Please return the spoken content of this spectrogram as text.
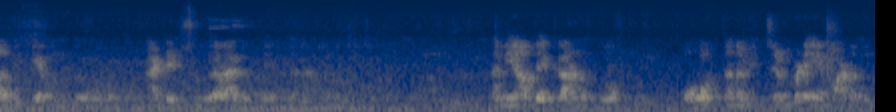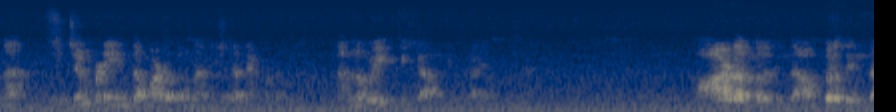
ಅದಕ್ಕೆ ಒಂದು ಆಡೆಡ್ ಶುಗರ್ ಆಗುತ್ತೆ ಅಂತ ನಾನು ಹೇಳಕ್ಕೆ ನಾನು ಯಾವುದೇ ಕಾರಣಕ್ಕೂ ಮುಹೂರ್ತನ ವಿಜೃಂಭಣೆ ಮಾಡೋದನ್ನ, ವಿಜೃಂಭಣೆಯಿಂದ ಮಾಡೋದನ್ನ ನಾನು ಇಷ್ಟನೇ ಪಡೋದು ನನ್ನ ವೈಯಕ್ತಿಕ ಅಭಿಪ್ರಾಯ. ಆಡಂಬರದಿಂದ ಅಬ್ಬರದಿಂದ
